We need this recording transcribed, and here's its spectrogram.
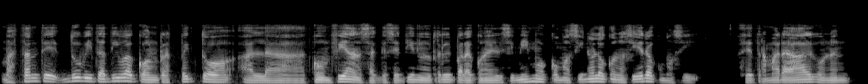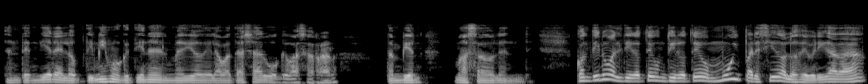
bastante dubitativa con respecto a la confianza que se tiene el rey para con él sí mismo, como si no lo conociera, como si se tramara algo, no entendiera el optimismo que tiene en medio de la batalla, algo que va a cerrar también más adolente. Continúa el tiroteo, un tiroteo muy parecido a los de Brigada A,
